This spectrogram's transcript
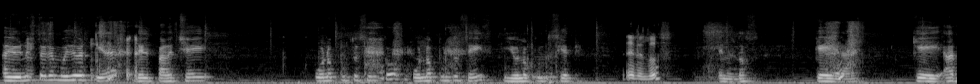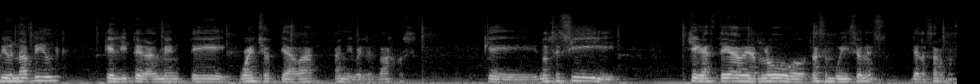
Había una historia muy divertida del parche 1.5, 1.6 y 1.7 ¿En el 2? en el 2, que era que había una build que literalmente one-shoteaba a niveles bajos. Que no sé si llegaste a ver las embulliciones de las armas.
